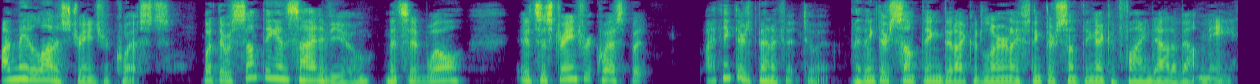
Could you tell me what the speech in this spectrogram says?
I've made a lot of strange requests. But there was something inside of you that said, well, it's a strange request, but I think there's benefit to it. I think there's something that I could learn. I think there's something I could find out about me.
